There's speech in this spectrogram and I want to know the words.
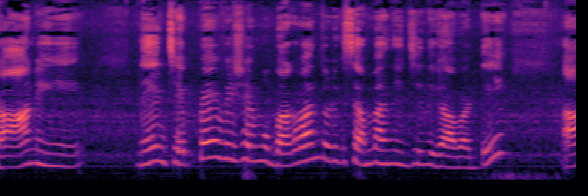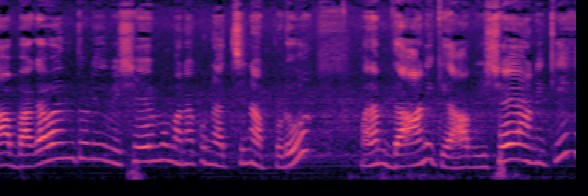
కానీ నేను చెప్పే విషయము భగవంతుడికి సంబంధించింది కాబట్టి ఆ భగవంతుని విషయము మనకు నచ్చినప్పుడు మనం దానికి ఆ విషయానికి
